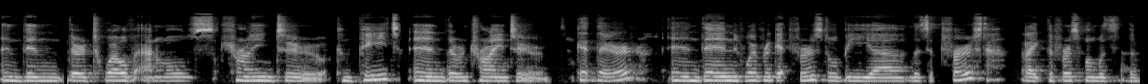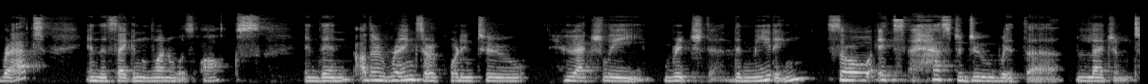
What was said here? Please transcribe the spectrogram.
And then there are 12 animals trying to compete and they're trying to get there. And then whoever get first will be uh, listed first. Like the first one was the rat, and the second one was ox. And then other ranks are according to who actually reached the meeting. So it has to do with the legend.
